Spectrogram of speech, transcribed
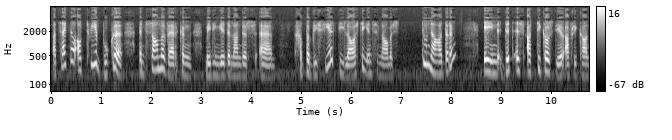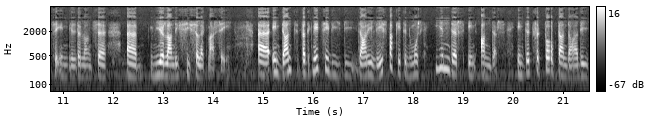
Wat sy het nou al twee boeke in samewerking met die Nederlanders uh gepubliseer. Die laaste een se naam is Toenadering en dit is artikels deur Afrikaanse en Nederlandse uh Neerlandiese sal ek maar sê. Uh en dan wat ek net sê die die daardie lespakkette noem ons eenders en anders en dit vertolk dan daardie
